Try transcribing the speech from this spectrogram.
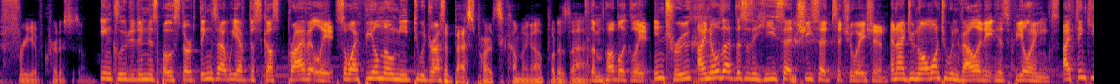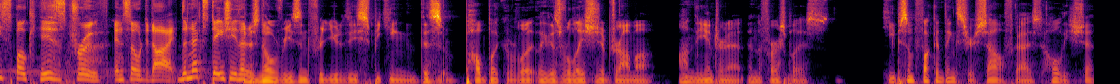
free of criticism. He included in his post are things that we have discussed discussed privately, so I feel no need to address the best parts coming up. What is that? Them publicly. In truth, I know that this is a he said, she said situation, and I do not want to invalidate his feelings. I think he spoke his truth, and so did I. The next day, she then. There's no reason for you to be speaking this public, like this relationship drama on the internet in the first place. Keep some fucking things to yourself, guys. Holy shit.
